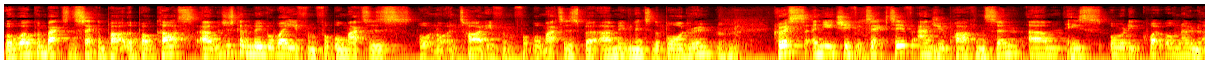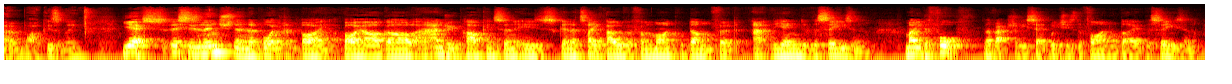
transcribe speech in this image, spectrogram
Well, welcome back to the second part of the podcast. Uh, we're just going to move away from football matters, or not entirely from football matters, but uh, moving into the boardroom. Mm-hmm. Chris, a new chief executive, Andrew Parkinson. Um, he's already quite well known at Home Park, isn't he? Yes, this is an interesting appointment by by Argyle. Andrew Parkinson is going to take over from Michael Dunford at the end of the season, May the fourth. They've actually said, which is the final day of the season.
